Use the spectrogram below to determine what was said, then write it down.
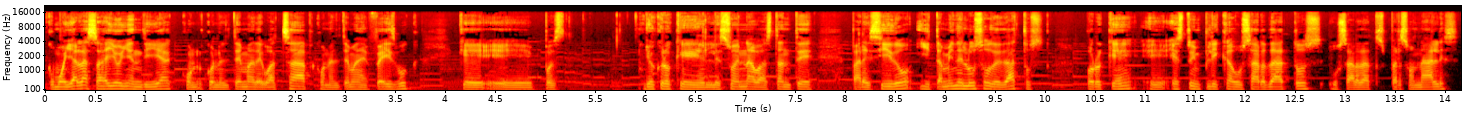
como ya las hay hoy en día con, el tema de WhatsApp, con el tema de Facebook, que eh, pues yo creo que le suena bastante parecido, y también el uso de datos, porque eh, esto implica usar datos, usar datos personales,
